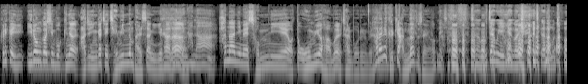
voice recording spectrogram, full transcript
그러니까 이, 런 것이 뭐 그냥 아주 인간적인 재밌는 발상이긴 하나 하나. 하나님의 섭리의 어떤 오묘함을 잘 모르는 거예요. 하나님이 그렇게 안 놔두세요. 네, 제가, 제가 묻자고 얘기한 걸 제가 너무 또.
